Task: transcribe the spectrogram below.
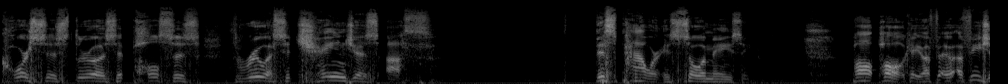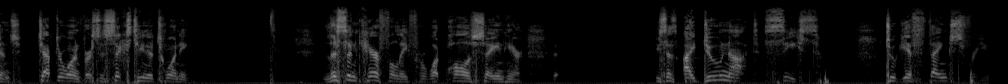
courses through us. It pulses through us. It changes us. This power is so amazing. Paul, Paul, okay, Ephesians chapter 1, verses 16 to 20. Listen carefully for what Paul is saying here. He says, I do not cease to give thanks for you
